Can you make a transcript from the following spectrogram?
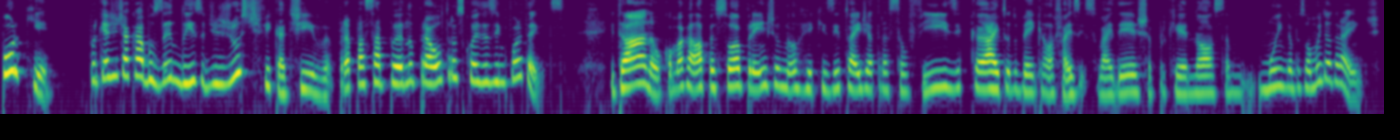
Por quê? Porque a gente acaba usando isso de justificativa para passar pano para outras coisas importantes. Então, ah, não, como aquela pessoa preenche o meu requisito aí de atração física, ai, tudo bem que ela faz isso, vai, deixa, porque, nossa, muito, uma pessoa muito atraente.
